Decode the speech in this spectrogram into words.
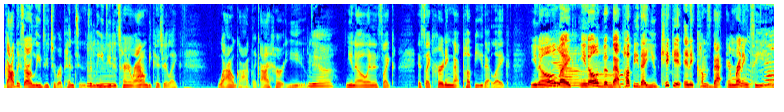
godly sorrow leads you to repentance. It leads you to mm-hmm. turn around because you're like wow God, like I hurt you Yeah. you know and it's like it's like hurting that puppy that like you know like you know the, that puppy that you kick it and it comes back and running to you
